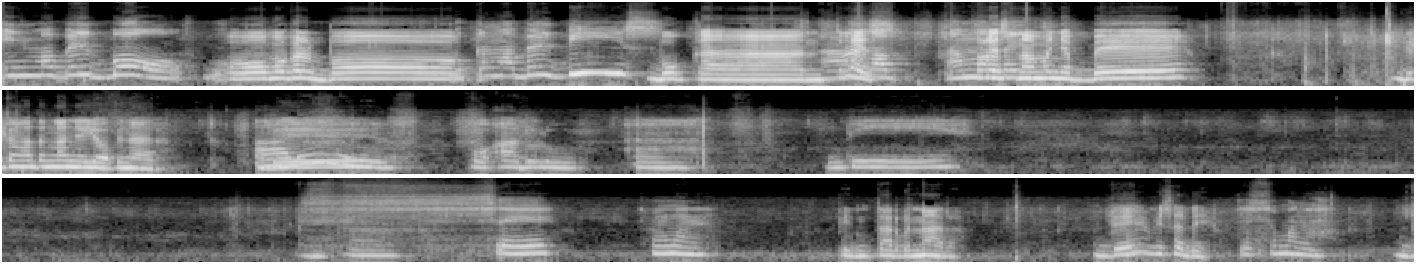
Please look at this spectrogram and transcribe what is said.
ini mobil box. Oh, mobil box. Bukan mobil bis. Bukan. Ah, Tulis. mob- ah, Tulis namanya B. Di tengah-tengahnya yuk, benar. B. Aduh. Oh, A dulu. A B Pintar. C mana? Pintar benar. D bisa D. Sama mana? D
